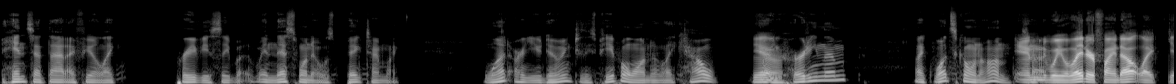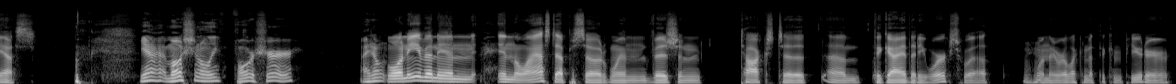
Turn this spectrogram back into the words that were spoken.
hints at that. I feel like previously, but in this one, it was big time. Like, what are you doing to these people, Wanda? Like, how are you hurting them? Like, what's going on? And So- we later find out, like, yes. yeah, emotionally for sure. I don't. Well, and even in in the last episode when Vision talks to um, the guy that he works with Mhm. when they were looking at the computer,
